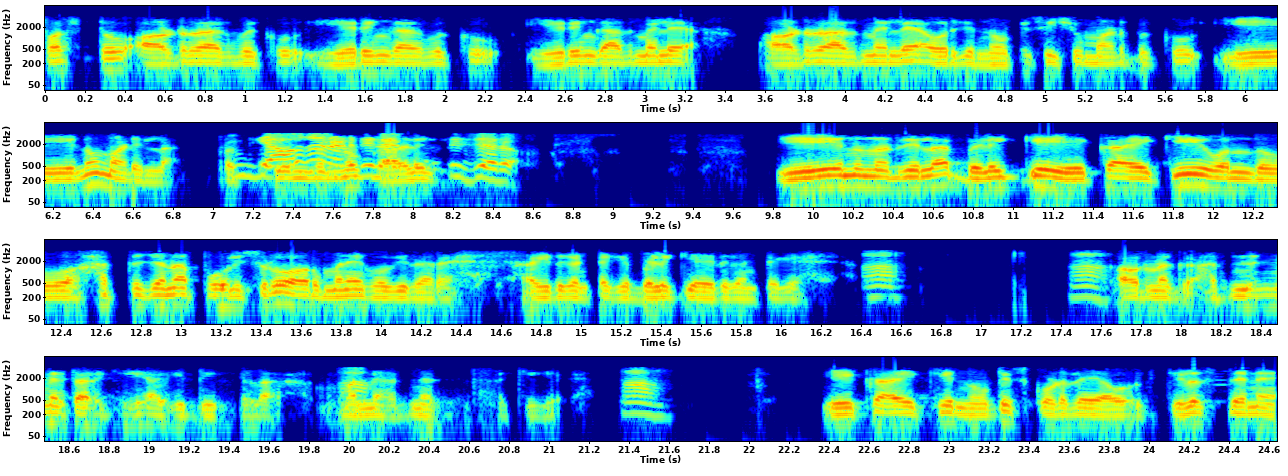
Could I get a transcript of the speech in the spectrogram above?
ಫಸ್ಟ್ ಆರ್ಡರ್ ಆಗ್ಬೇಕು ಹಿಯರಿಂಗ್ ಆಗ್ಬೇಕು ಹಿಯರಿಂಗ್ ಆದ್ಮೇಲೆ ಆರ್ಡರ್ ಆದ್ಮೇಲೆ ಅವರಿಗೆ ನೋಟಿಸ್ ಇಶ್ಯೂ ಮಾಡಬೇಕು ಏನೂ ಮಾಡಿಲ್ಲ. ಯಾವ್ದು ಪ್ರತಿಯೊಂದನ್ನು ನಡೆದಿಲ್ಲ ಗಾಳಿ ಪ್ರೊಸೀಜರ್ ಏನು ನಡೆದಿಲ್ಲ. ಬೆಳಿಗ್ಗೆ ಏಕಾಏಕಿ ಒಂದು ಹತ್ತು ಜನ ಪೊಲೀಸರು ಅವ್ರ ಮನೆಗೆ ಹೋಗಿದ್ದಾರೆ. ಐದು ಗಂಟೆಗೆ ಬೆಳಿಗ್ಗೆ ಐದು ಗಂಟೆಗೆ. ಅವ್ರನ್ನ ಹದಿನೆಂಟನೇ ತಾರೀಕಿಗೆ ಆಗಿದ್ದಿಲ್ಲ ಮೊನ್ನೆ ಹದಿನೆಂಟನೇ ತಾರೀಕಿಗೆ. ಏಕಾಏಕಿ ನೋಟಿಸ್ ಕೊಡದೆ ಅವ್ರಿಗೆ ತಿಳಿಸ್ದೇನೆ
